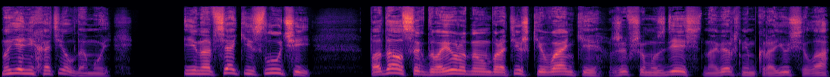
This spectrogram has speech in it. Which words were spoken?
Но я не хотел домой, и на всякий случай подался к двоюродному братишке Ваньке, жившему здесь, на верхнем краю села.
